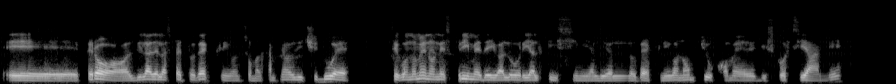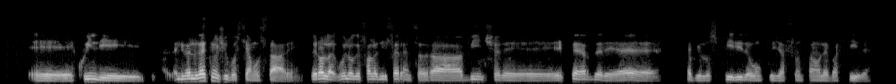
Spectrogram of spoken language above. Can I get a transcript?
E, però al di là dell'aspetto tecnico, insomma, il campionato di C2 secondo me non esprime dei valori altissimi a livello tecnico, non più come gli scorsi anni. E quindi a livello tecnico ci possiamo stare, però la, quello che fa la differenza tra vincere e perdere è proprio lo spirito con cui si affrontano le partite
